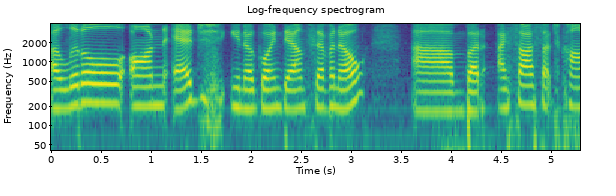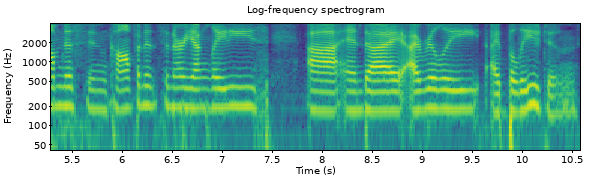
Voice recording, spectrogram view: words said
a little on edge, you know, going down 7-0. Um, but I saw such calmness and confidence in our young ladies. Uh, and I, I really I believed in,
